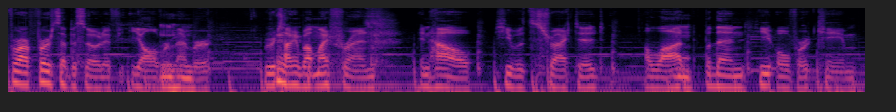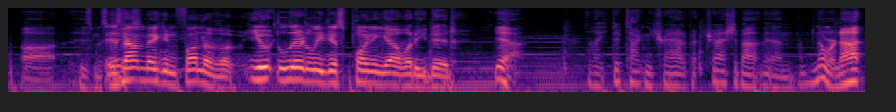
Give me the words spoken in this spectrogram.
for our first episode, if y'all remember, we were talking about my friend and how he was distracted a lot, but then he overcame uh, his mistakes. It's not making fun of him. You literally just pointing out what he did. Yeah. They're like they're talking trash about trash about them. No, we're not.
